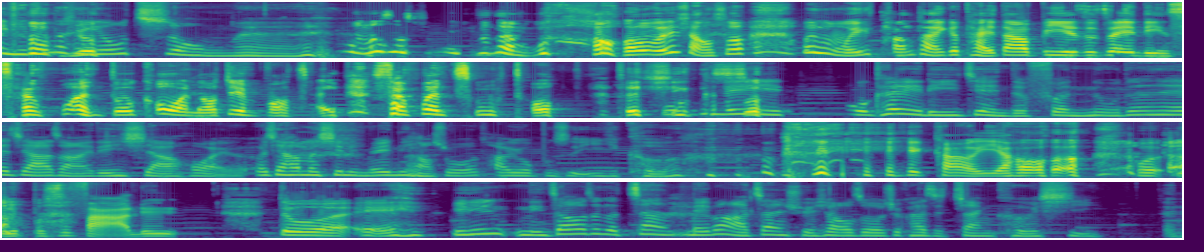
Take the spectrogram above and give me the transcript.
你真的很有种哎、欸！我那时候心情真的很不好啊，我就想说，为什么我一堂堂一个台大毕业在这里领三万多，扣完劳健保才三万出头的薪水？我可以我可以理解你的愤怒，但是那些家长一定吓坏了，而且他们心里面一定想说，他又不是医科，靠腰，我也不是法律，对，已经你知道这个占没办法占学校之后，就开始占科系。哎、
